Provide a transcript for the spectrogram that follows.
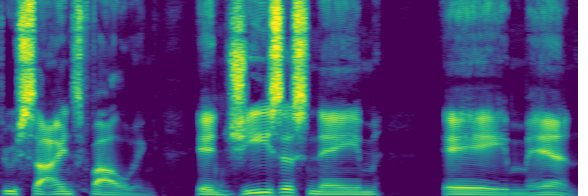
through signs following. In Jesus' name, amen.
